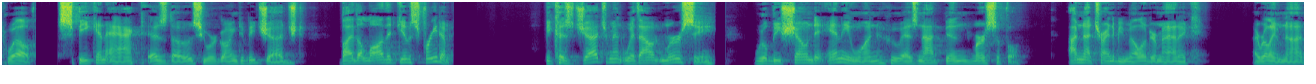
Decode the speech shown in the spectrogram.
12. Speak and act as those who are going to be judged by the law that gives freedom because judgment without mercy will be shown to anyone who has not been merciful. I'm not trying to be melodramatic. I really am not.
